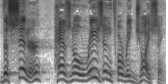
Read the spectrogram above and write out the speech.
The sinner has no reason for rejoicing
